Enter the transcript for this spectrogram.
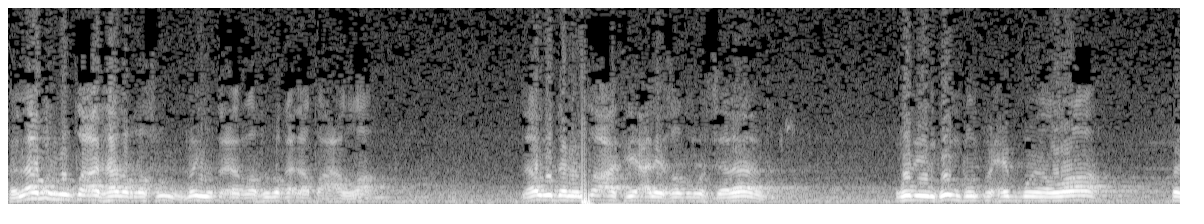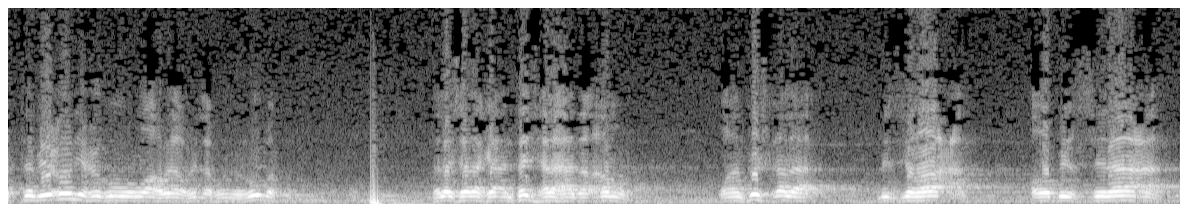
فلا بد من طاعة هذا الرسول. من يطع الرسول فقد أطاع الله. لا بد من طاعته عليه الصلاة والسلام. قل إن كنتم تحبون الله فاتبعوني يحبكم الله ويغفر لكم ذنوبكم. فليس لك أن تجهل هذا الأمر وأن تشغل بالزراعة أو بالصناعة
